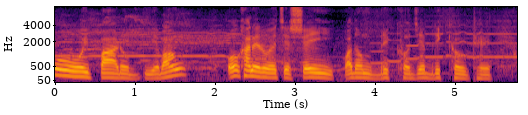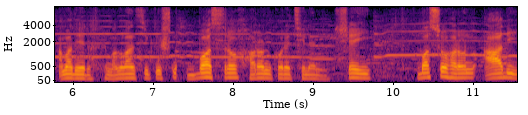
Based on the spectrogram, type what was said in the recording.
ওই পাড় অবধি এবং ওখানে রয়েছে সেই কদম বৃক্ষ, যে বৃক্ষ উঠে আমাদের ভগবান শ্রীকৃষ্ণ বস্ত্র হরণ করেছিলেন। সেই বস্ত্রহরণ আদি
